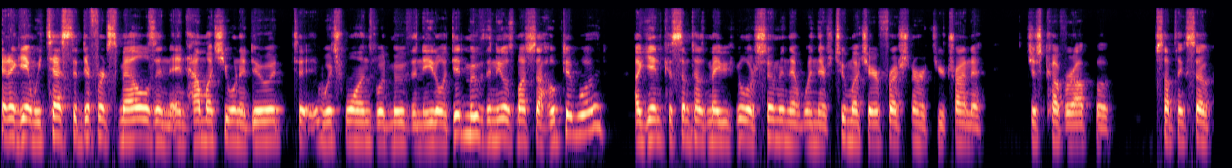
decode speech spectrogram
and again, we tested different smells and, and how much you want to do it, to which ones would move the needle. It did move the needle as much as I hoped it would. Again, because sometimes maybe people are assuming that when there's too much air freshener, you're trying to just cover up a, something. So,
